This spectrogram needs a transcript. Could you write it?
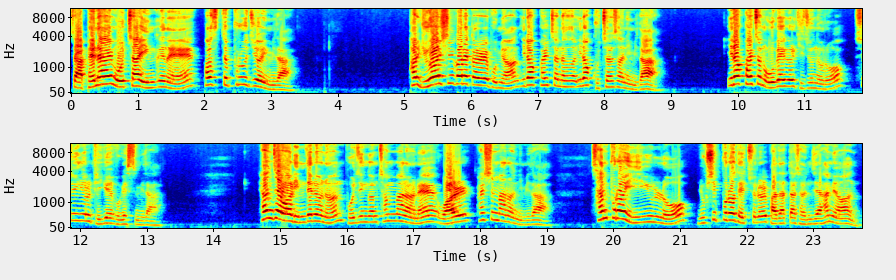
자, 베나임 오차 인근의 퍼스트 프루지오입니다. 6월 실거래가를 보면 1억 8천에서 1억 9천 선입니다. 1억 8천 5백을 기준으로 수익률을 비교해 보겠습니다. 현재 월 임대료는 보증금 1000만원에 월 80만원입니다. 3% 이율로 60% 대출을 받았다 전제하면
